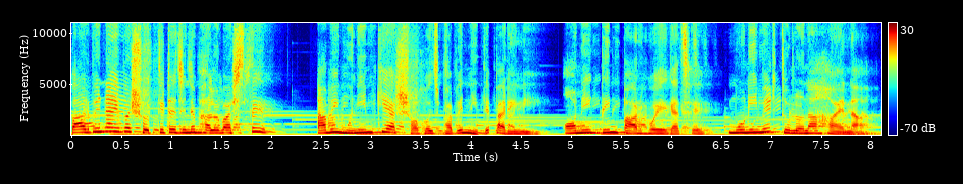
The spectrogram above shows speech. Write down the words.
পারবে না এবার সত্যিটা জেনে ভালোবাসতে? আমি মুনিমকে আর সহজভাবে নিতে পারিনি। অনেক দিন পার হয়ে গেছে। মুনিমের তুলনা হয় না।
